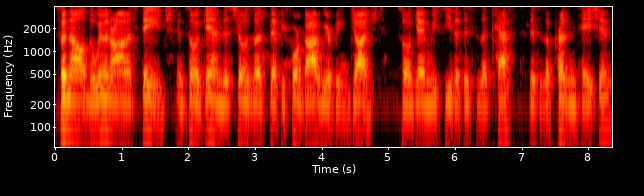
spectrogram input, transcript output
So now the women are on a stage. And so again, this shows us that before God we are being judged. So again, we see that this is a test, this is a presentation,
